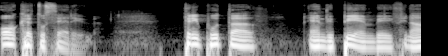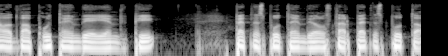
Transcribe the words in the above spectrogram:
okret u seriji. Tri puta MVP NBA finala, dva puta NBA MVP, 15 puta NBA All-Star, 15 puta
